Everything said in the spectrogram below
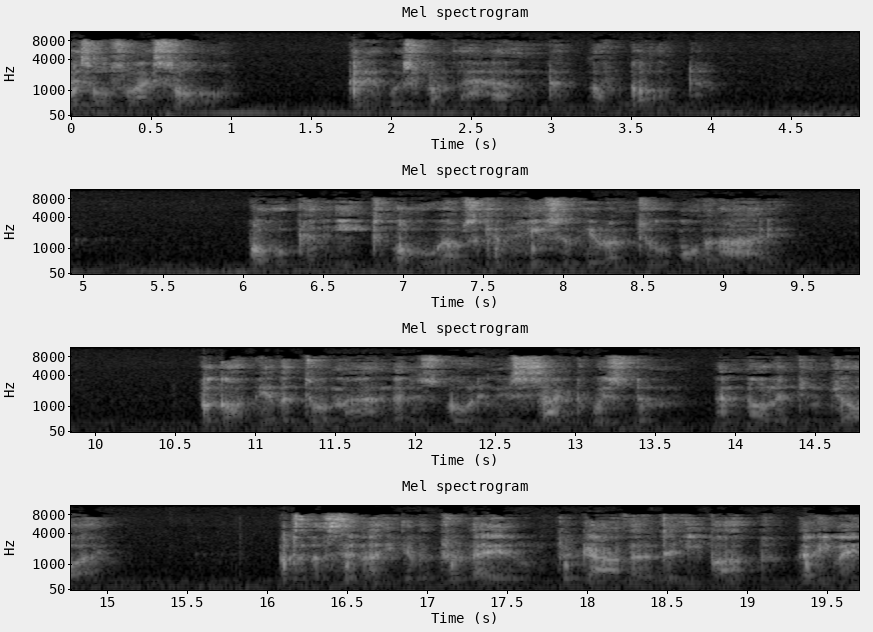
This also I saw, that it was from the hand of God. For who can eat, or who else can hasten hereunto more than I? For God giveth to a man that is good in his sight wisdom, and knowledge, and joy. But to the sinner he giveth travail, to gather, to heap up, that he may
